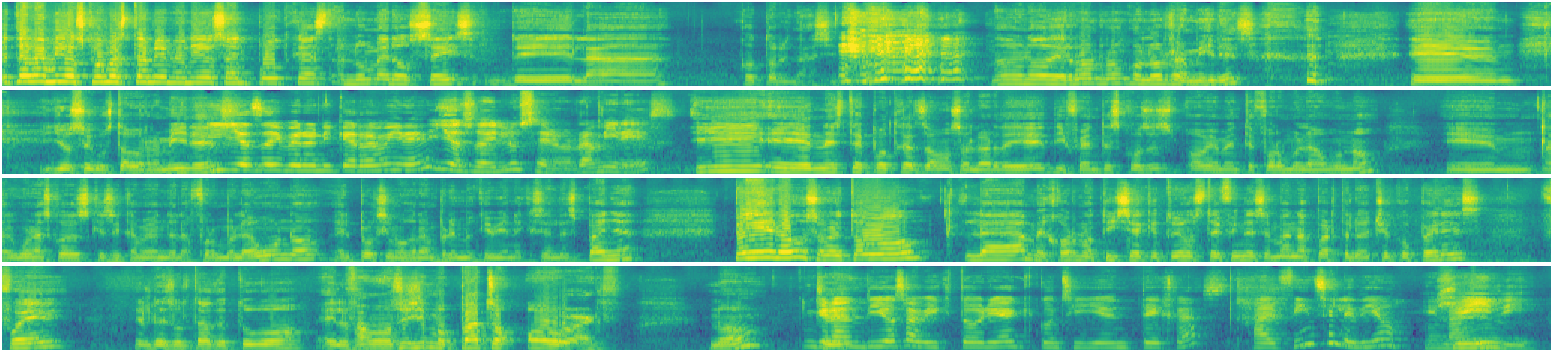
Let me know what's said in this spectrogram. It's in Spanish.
¿Qué tal amigos? ¿Cómo están? Bienvenidos al podcast número 6 de la Cotornación. No, no, de Ron Ron con los Ramírez. eh, yo soy Gustavo Ramírez. Y yo soy Verónica Ramírez. Y yo soy Lucero Ramírez. Y en este podcast vamos a hablar de diferentes cosas, obviamente Fórmula 1, eh, algunas cosas que se cambiaron de la Fórmula 1, el próximo Gran Premio que viene que es el de España, pero sobre todo la mejor noticia que tuvimos este fin de semana, aparte de lo de Checo Pérez, fue el resultado que tuvo el famosísimo Pato Howard, ¿no? Grandiosa victoria que consiguió en Texas. Al fin se le dio. En la Sí. Indy.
